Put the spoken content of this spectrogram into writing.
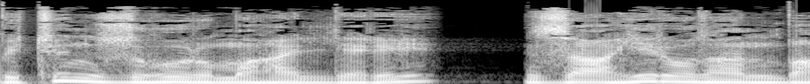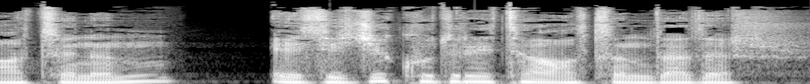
bütün zuhur mahalleri, zahir olan batının ezici kudreti altındadır.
